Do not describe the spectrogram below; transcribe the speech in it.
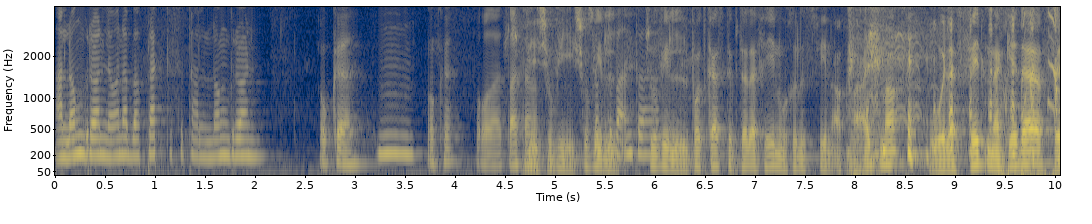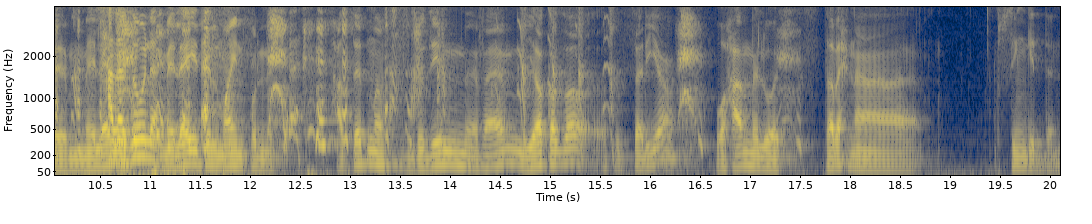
على ال long run لو أنا ب practice على ال long run okay. مم. أوكي. والله طلعت. شوفي شوفي شوفي ال-؟ شوفي البودكاست ابتدى فين وخلص فين أقنعتنا ولفتنا كده في ملايه حلزونة. ملاية ال mindfulness. حطيتنا في جزئين فاهم يقظة في السريع وحمل وقت. طب إحنا مبسوطين جدا.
